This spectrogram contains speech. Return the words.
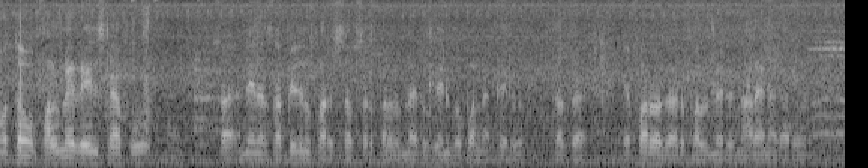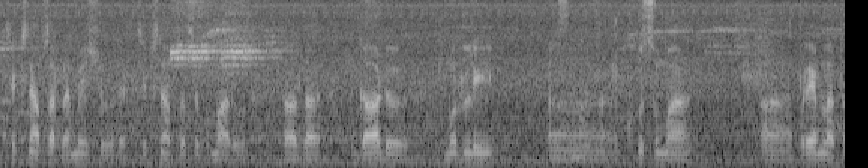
మొత్తం పల్మనరీ రేంజ్ స్టాఫ్ స- నేను sub division forest officer Palamaner Venugopal నా పేరు. తర్వాత ఎఫ్ఆర్ఓ గారు పల్మనరీ నారాయణ గారు section officer Ramesh section officer Sukumar తర్వాత గార్డు మురళి కుసుమ ప్రేమలత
